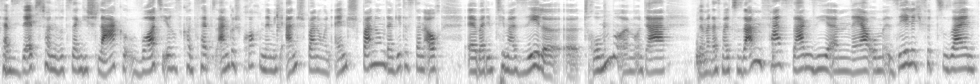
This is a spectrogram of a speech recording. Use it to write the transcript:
Jetzt haben Sie selbst schon sozusagen die Schlagworte Ihres Konzepts angesprochen, nämlich Anspannung und Entspannung. Da geht es dann auch äh, bei dem Thema Seele äh, drum. Ähm, und da, wenn man das mal zusammenfasst, sagen Sie, ähm, naja, um seelisch fit zu sein,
